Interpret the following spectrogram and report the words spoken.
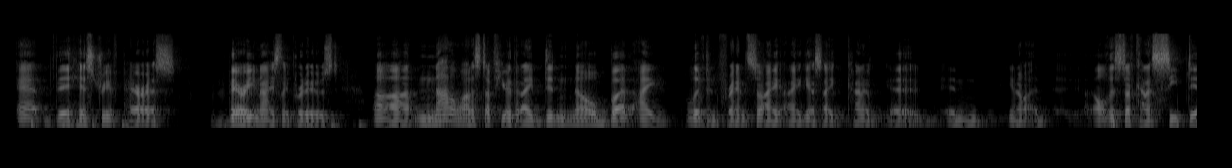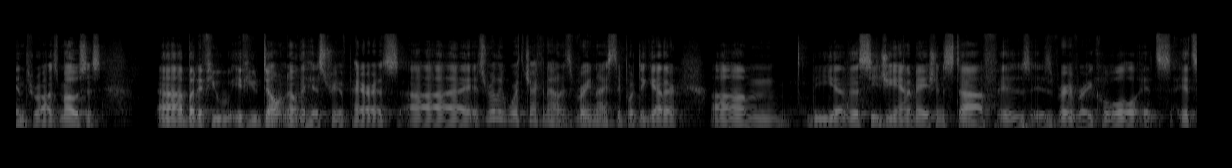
at the history of Paris. Very nicely produced. Uh, not a lot of stuff here that I didn't know, but I lived in France, so I, I guess I kind of, uh, in, you know, uh, all this stuff kind of seeped in through osmosis. Uh, but if you if you don't know the history of Paris, uh, it's really worth checking out. It's very nicely put together. Um, the uh, the CG animation stuff is is very very cool. It's it's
